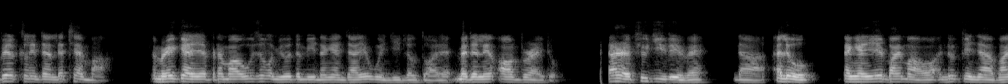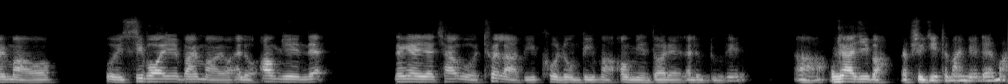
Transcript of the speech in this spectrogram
Bill Clinton လက်ထက်မှာ American ရဲ့ပထမဦးဆုံးအမျိုးသမီးနိုင်ငံသားရေးဝန်ကြီးလုပ်သွားတဲ့ Madeleine Albright တို့အဲ refugee တွေပဲဒါအဲ့လိုနိုင်ငံရေးဘိုင်းမှာရောအမှုပညာဘိုင်းမှာရောဟိုစီးပွားရေးဘိုင်းမှာရောအဲ့လိုအောင်မြင်တဲ့နိုင်ငံရေးချောက်ကိုထွက်လာပြီးခိုလုံပြီးမှအောင်မြင်သွားတဲ့အဲ့လိုလူတွေ အာအများကြီးပါ refugee တမိုင်းတွေထဲမှာ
